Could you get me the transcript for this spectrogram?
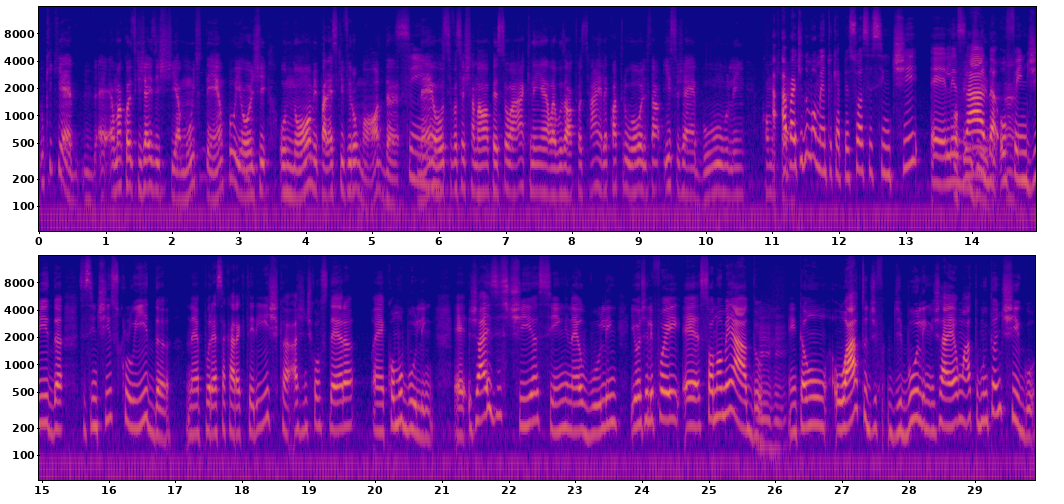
O que, que é? É uma coisa que já existia há muito tempo e hoje o nome parece que virou moda, Sim. né? Ou se você chamar uma pessoa, ah, que nem ela usa óculos, ah, ela é quatro olhos e tal, isso já é bullying. Que A é? partir do momento que a pessoa se sentir é, lesada, Ofendida, é. ofendida, se sentir excluída né, por essa característica, a gente considera é, como bullying. É, já existia, sim, né, o bullying, e hoje ele foi é, só nomeado. Uhum. Então, o ato de, de bullying já é um ato muito antigo.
